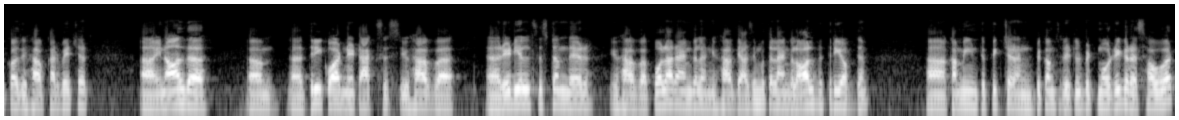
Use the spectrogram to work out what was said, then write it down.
because you have curvature uh, in all the um, uh, three coordinate axes you have a, a radial system there you have a polar angle and you have the azimuthal angle all the three of them uh, coming into picture and becomes a little bit more rigorous however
